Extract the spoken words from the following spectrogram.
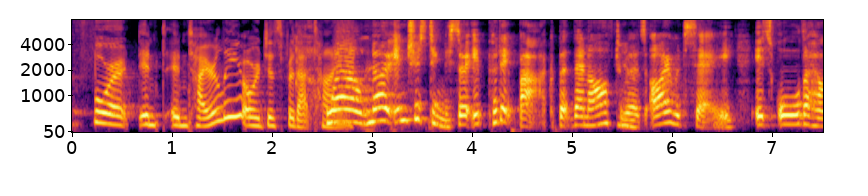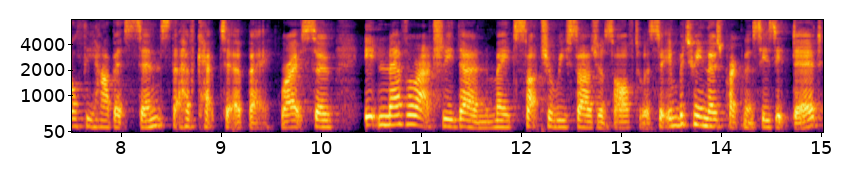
for in, entirely or just for that time. Well, no, interestingly, so it put it back, but then afterwards, yeah. I would say it's all the healthy habits since that have kept it at bay, right? So it never actually then made such a resurgence afterwards. So in between those pregnancies, it did,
